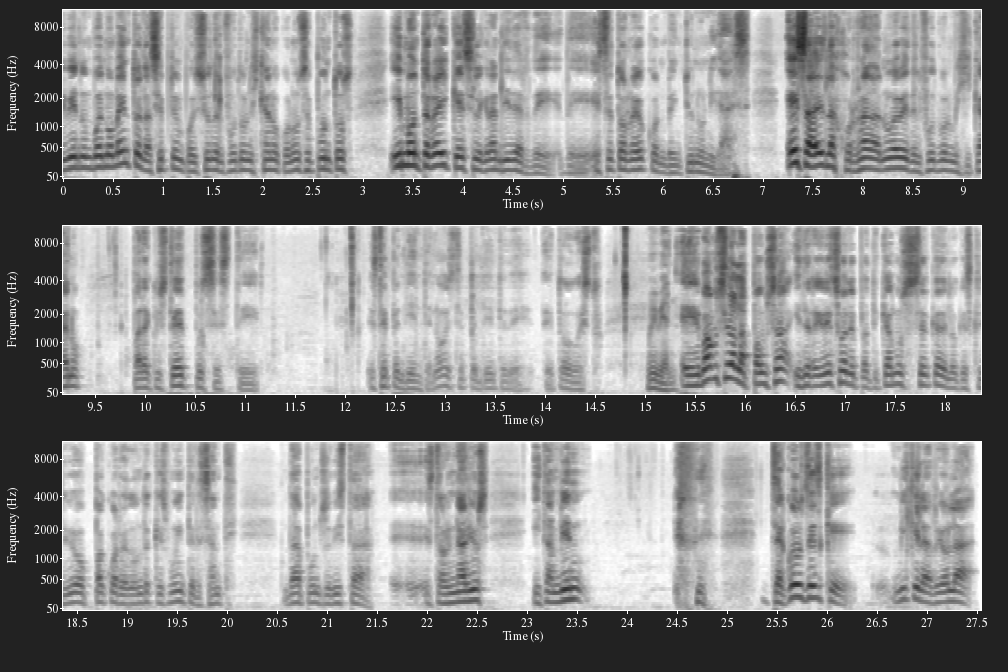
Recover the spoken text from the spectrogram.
viviendo un buen momento en la séptima posición del fútbol mexicano con 11 puntos y Monterrey que es el gran líder de, este torneo con 21 unidades. Esa es la jornada 9 del fútbol mexicano para que usted pues este esté pendiente, ¿no? Esté pendiente de, todo esto. Muy bien. Eh, vamos a ir a la pausa y de regreso le platicamos acerca de lo que escribió Paco Arredondo, que es muy interesante, da puntos de vista eh, extraordinarios y también, ¿se acuerdan ustedes que Miquel Arriola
